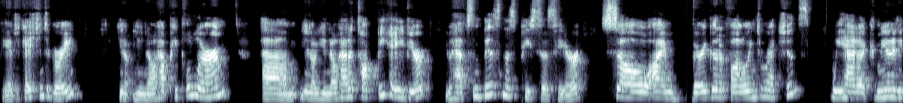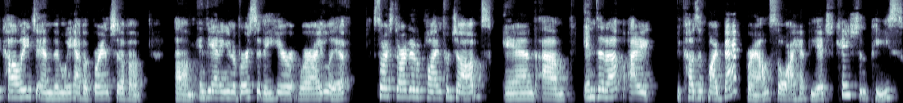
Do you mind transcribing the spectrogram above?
the education degree. You know, you know how people learn. Um, you know, you know how to talk behavior. You have some business pieces here. So I'm very good at following directions. We had a community college and then we have a branch of a um, Indiana University here where I live. So I started applying for jobs and um, ended up, I because of my background. So I had the education piece,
